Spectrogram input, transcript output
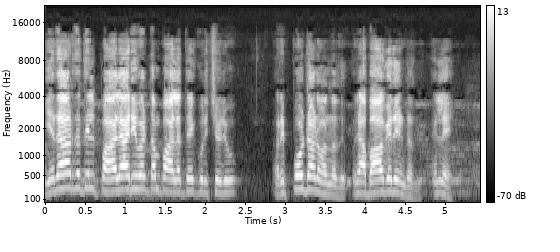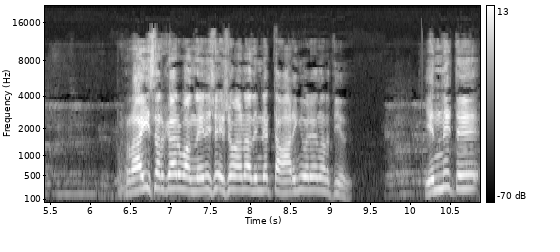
യഥാർത്ഥത്തിൽ പാലാരിവട്ടം പാലത്തെക്കുറിച്ചൊരു റിപ്പോർട്ടാണ് വന്നത്. ഒരു അപാകതയുണ്ടെന്ന് അല്ലേ? പിണറായി സർക്കാർ വന്നതിന് ശേഷമാണ് അതിന്റെ ടാറിങ് വരെ നടത്തിയത്. എന്നിട്ട്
